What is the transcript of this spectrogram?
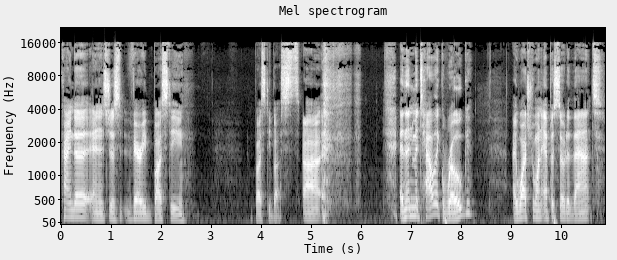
kind of, and it's just very busty busty busts. Uh, and then Metallic Rogue. I watched one episode of that.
